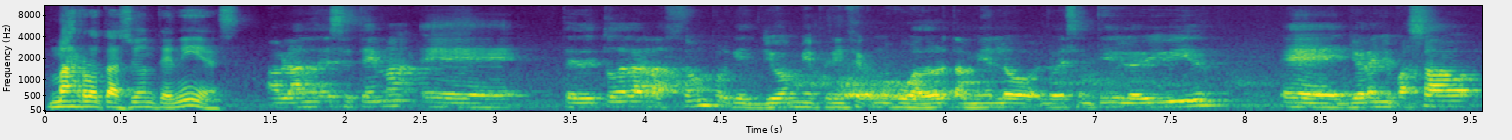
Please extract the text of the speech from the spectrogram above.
más rotación tenías. Hablando de ese tema, eh, te doy toda la razón porque yo en mi experiencia como jugador también lo, lo he sentido y lo he vivido. Eh, yo el año pasado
